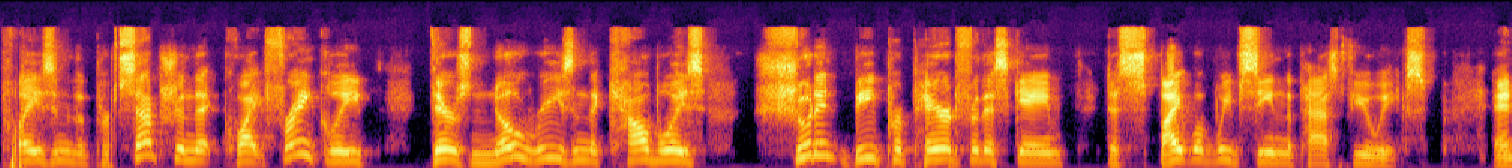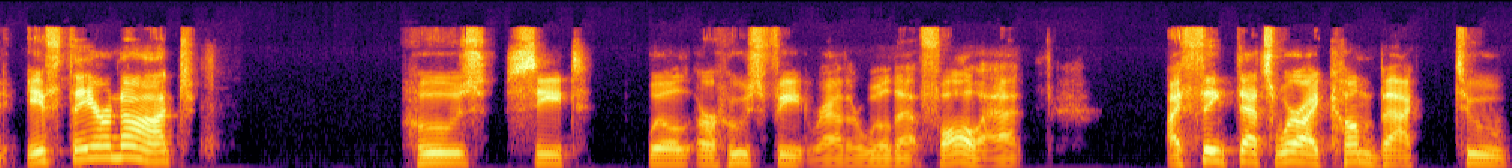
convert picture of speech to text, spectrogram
plays into the perception that, quite frankly, there's no reason the Cowboys shouldn't be prepared for this game, despite what we've seen the past few weeks. And if they are not, whose seat will or whose feet rather will that fall at? I think that's where i come back to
